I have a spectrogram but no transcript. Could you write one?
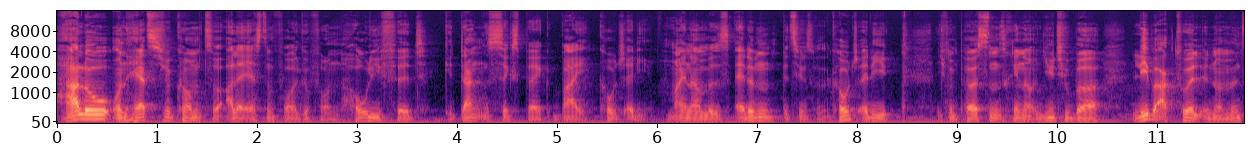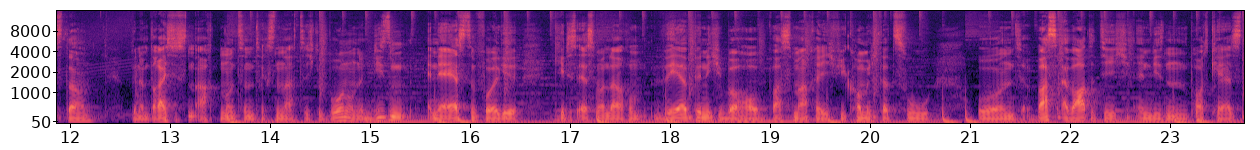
Hallo und herzlich willkommen zur allerersten Folge von Holy Fit Gedanken Sixpack bei Coach Eddie. Mein Name ist Adam bzw. Coach Eddie. Ich bin Person Trainer und YouTuber, lebe aktuell in Neumünster, bin am 30.08.1986 geboren und in, diesem, in der ersten Folge geht es erstmal darum, wer bin ich überhaupt, was mache ich, wie komme ich dazu und was erwartet dich in diesem Podcast,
